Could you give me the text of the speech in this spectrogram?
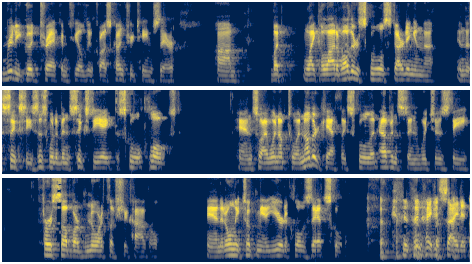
really good track and field and cross country teams there. Um, but like a lot of other schools, starting in the in the 60s, this would have been 68, the school closed. And so I went up to another Catholic school at Evanston, which is the first suburb north of Chicago. And it only took me a year to close that school. and then I decided,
